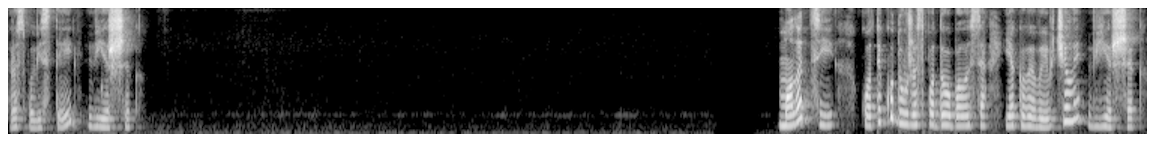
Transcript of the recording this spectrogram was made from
розповісти віршик. Молодці! Котику дуже сподобалося, як ви вивчили віршик.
